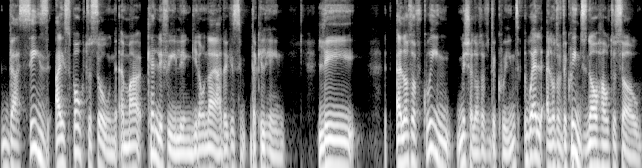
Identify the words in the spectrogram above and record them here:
da season I spoke to soon. Imma feeling you know nara dak dak il-ħin li a lot of queen, mish a lot of the queens. Well, a lot of the queens know how to sew.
